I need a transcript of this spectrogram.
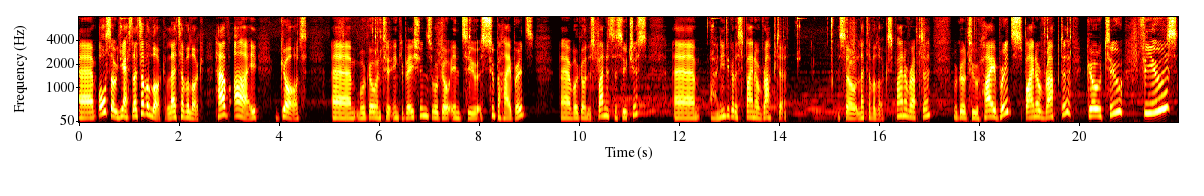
Um, also, yes, let's have a look. Let's have a look. Have I got... Um, we'll go into incubations. We'll go into super hybrids. Uh, we'll go into Spinosuchus. Um, I need to go to Spinoraptor. So let's have a look. Spinoraptor. We'll go to hybrids. Spinoraptor. Go to fuse.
